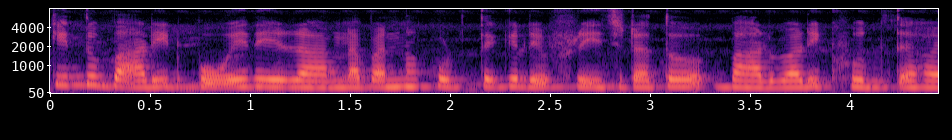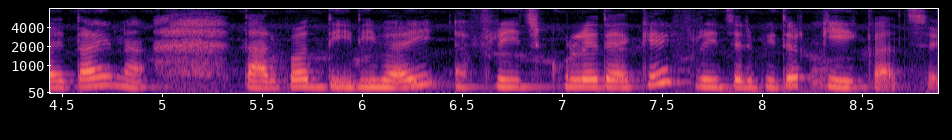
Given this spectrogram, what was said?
কিন্তু বাড়ির বউয়েদের রান্না বান্না করতে গেলে ফ্রিজটা তো বারবারই খুলতে হয়, তাই না? তারপর দিদিভাই ফ্রিজ খুলে দেখে ফ্রিজের ভিতর কেক আছে।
